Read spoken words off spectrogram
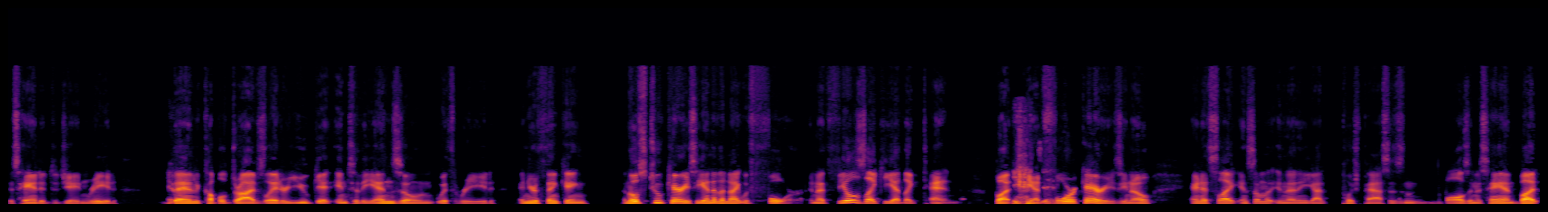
is handed to Jayden Reed. Yep. Then a couple drives later, you get into the end zone with Reed, and you're thinking, and those two carries, he ended the night with four, and it feels like he had like ten, but yeah, he had four carries, you know, and it's like, and some, and then he got push passes and the ball's in his hand, but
